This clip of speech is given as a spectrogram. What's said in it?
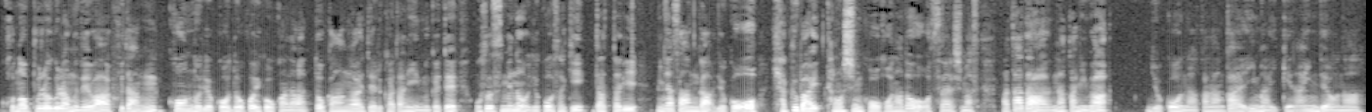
このプログラムでは普段今度旅行どこ行こうかなと考えている方に向けておすすめの旅行先だったり皆さんが旅行を100倍楽しむ方法などをお伝えします。まあ、ただ中には旅行なかなか今行けないんだよな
